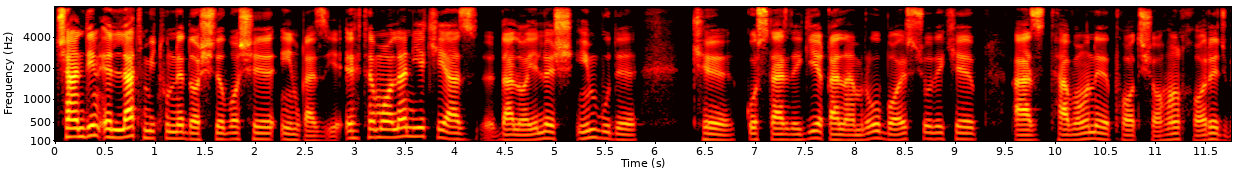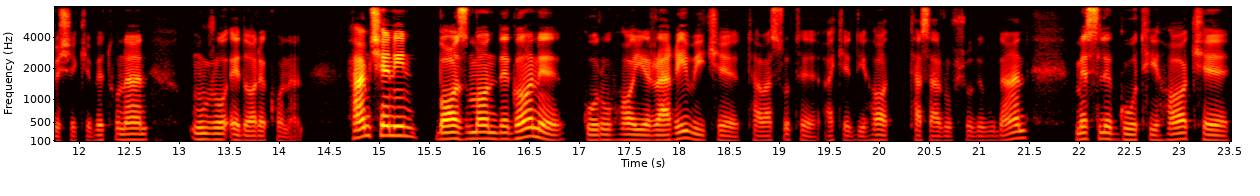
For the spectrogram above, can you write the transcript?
چندین علت می‌تونه داشته باشه این قضیه. احتمالا یکی از دلایلش این بوده که گستردگی قلمرو باعث شده که از توان پادشاهان خارج بشه که بتونن اون رو اداره کنن. همچنین بازماندگان گروه های رقیبی که توسط اکدی ها تصرف شده بودند مثل گوتی ها که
